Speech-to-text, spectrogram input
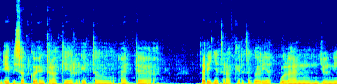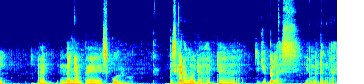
Di episode gue yang terakhir itu ada tadinya terakhir tuh gue lihat bulan Juni nggak nyampe 10 tapi sekarang udah ada 17 yang mendengar.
